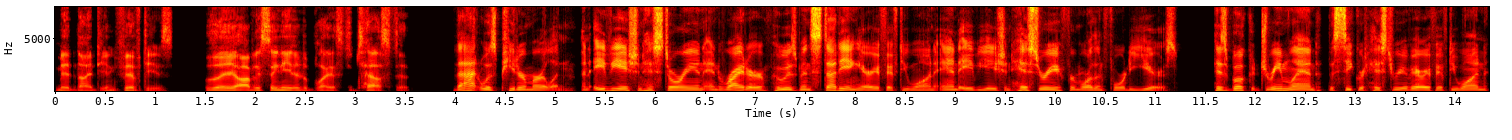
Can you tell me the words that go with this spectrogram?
mid 1950s, they obviously needed a place to test it. That was Peter Merlin, an aviation historian and writer who has been studying Area 51 and aviation history for more than 40 years. His book, Dreamland The Secret History of Area 51,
